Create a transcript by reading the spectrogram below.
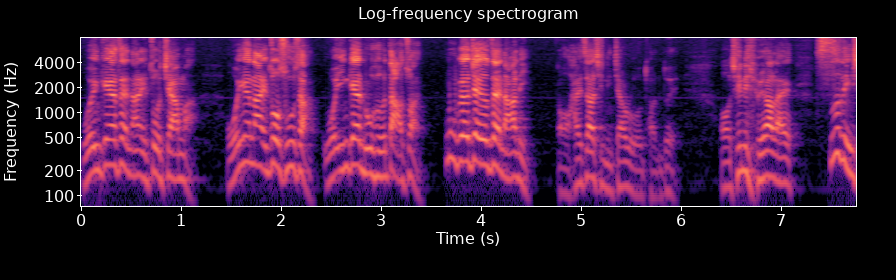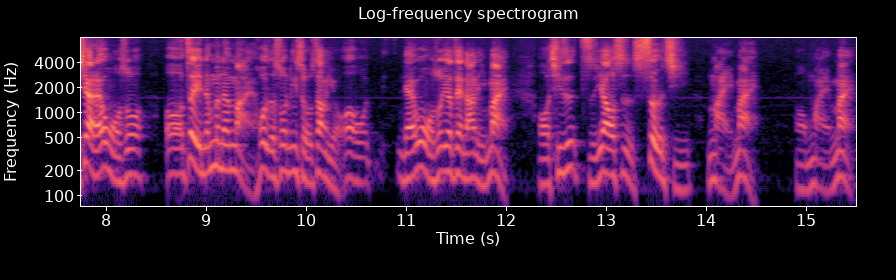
我应该要在哪里做加码？我应该哪里做出场？我应该如何大赚？目标价又在哪里？哦，还是要请你加入我的团队哦，请你不要来私底下来问我说，哦，这里能不能买？或者说你手上有哦，你来问我说要在哪里卖？哦，其实只要是涉及买卖哦，买卖，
